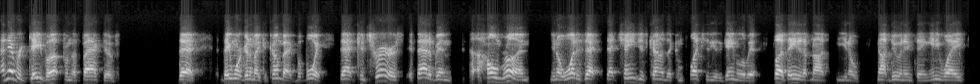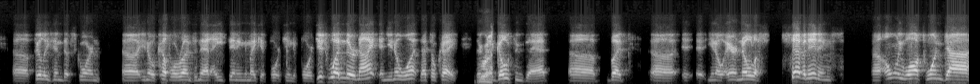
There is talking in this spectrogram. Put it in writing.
I never gave up from the fact of that they weren't going to make a comeback. But boy, that Contreras, if that had been a home run, you know, what is that? That changes kind of the complexity of the game a little bit. But they ended up not, you know, not doing anything anyway. Uh, Phillies ended up scoring, uh, you know, a couple of runs in that eighth inning to make it 14 to four. Just wasn't their night, and you know what? That's okay. They're right. going to go through that. Uh, but uh, it, it, you know, Aaron Nola, seven innings, uh, only walked one guy,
